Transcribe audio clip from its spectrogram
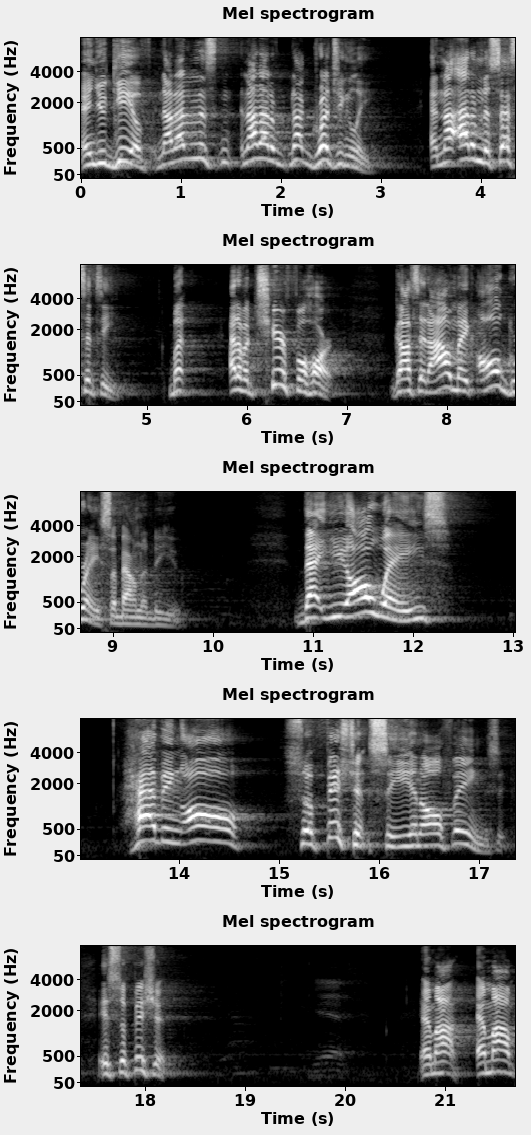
And you give, not out of, not out of, not grudgingly, and not out of necessity, but out of a cheerful heart. God said, I'll make all grace abound unto you. That ye always, having all sufficiency in all things, is sufficient. Am I, am I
